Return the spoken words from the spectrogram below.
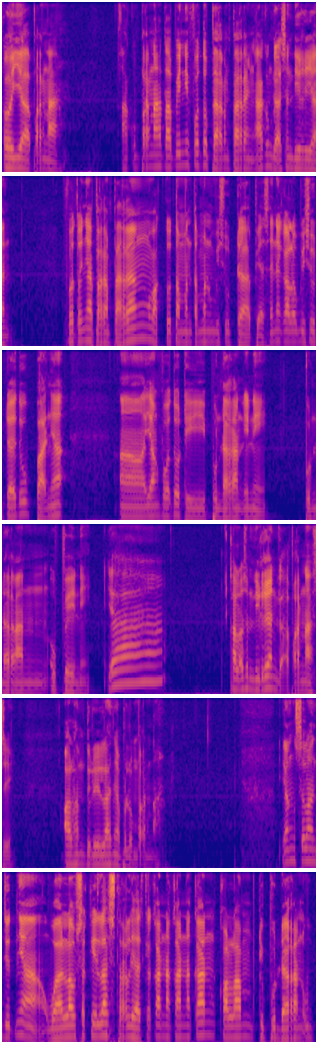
Oh iya pernah. Aku pernah tapi ini foto bareng-bareng. Aku nggak sendirian. Fotonya bareng-bareng waktu teman-teman wisuda. Biasanya kalau wisuda itu banyak uh, yang foto di bundaran ini, bundaran UB ini. Ya kalau sendirian nggak pernah sih. Alhamdulillahnya belum pernah. Yang selanjutnya, walau sekilas terlihat kekanak-kanakan, kolam di bundaran UB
